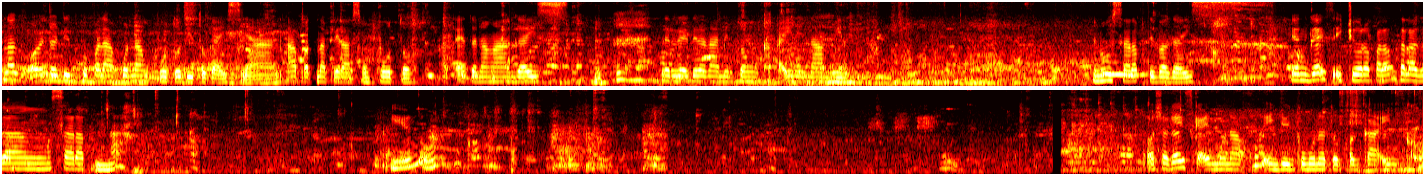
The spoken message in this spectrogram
Nag-order din po pala ako ng puto dito guys. Yan, apat na pirasong puto. At eto na nga guys. Nire-ready na namin tong kakainin namin. Ano, sarap diba guys? Yan guys, itsura pa lang talagang masarap na. Yun oh. O siya guys, kain muna ako. Enjoy ko muna itong pagkain ko.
